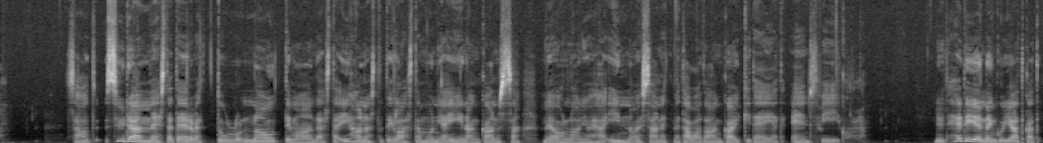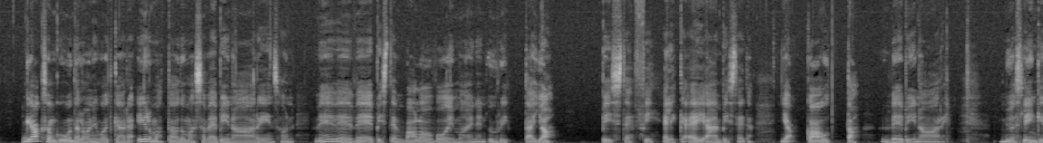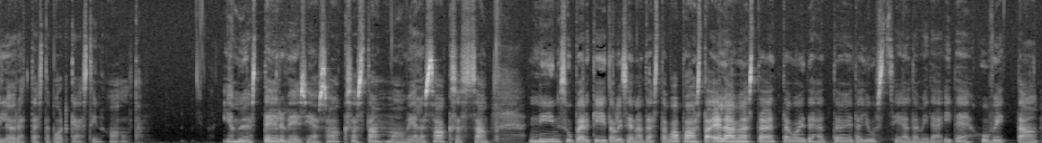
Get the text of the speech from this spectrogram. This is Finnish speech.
Sä oot sydämestä tervetullut nauttimaan tästä ihanasta tilasta mun ja Iinan kanssa. Me ollaan jo ihan innoissaan, että me tavataan kaikki teidät ensi viikolla. Nyt heti ennen kuin jatkat jakson kuuntelua, niin voit käydä ilmoittautumassa webinaariin. Se on www.valovaimainen.yrittäjä.fi, eli ei äänpisteitä, ja kautta webinaari. Myös linkin löydät tästä podcastin alta. Ja myös terveisiä Saksasta. Mä oon vielä Saksassa niin superkiitollisena tästä vapaasta elämästä, että voi tehdä töitä just sieltä, mitä itse huvittaa.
